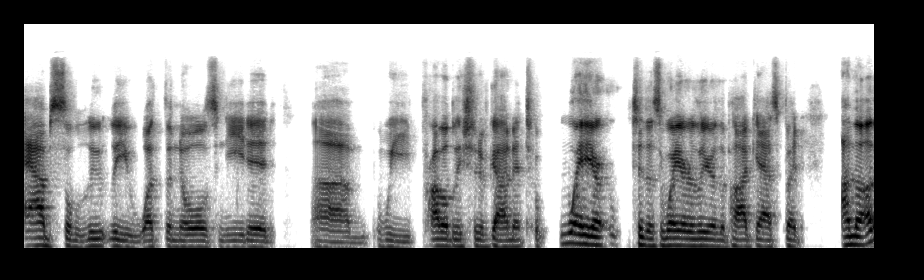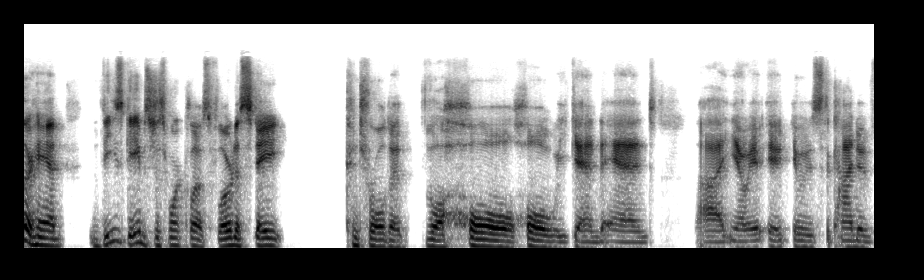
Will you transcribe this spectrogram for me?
absolutely what the Noles needed. Um, we probably should have gotten it to way to this way earlier in the podcast, but on the other hand, these games just weren't close. Florida State controlled it the whole whole weekend, and uh, you know it, it, it was the kind of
